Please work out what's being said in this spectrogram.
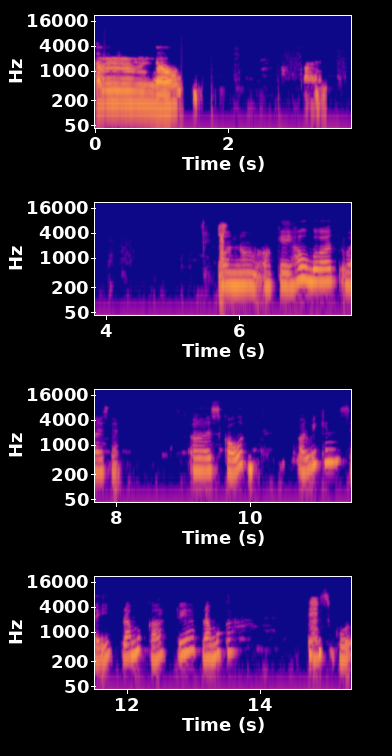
Um, no. Oh no. Okay. How about what is that? Uh, scout, or we can say pramuka. Do you have pramuka? School,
